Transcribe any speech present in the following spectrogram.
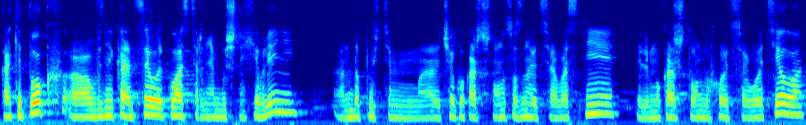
Как итог, э, возникает целый кластер необычных явлений. Допустим, э, человеку кажется, что он осознает себя во сне, или ему кажется, что он выходит из своего тела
